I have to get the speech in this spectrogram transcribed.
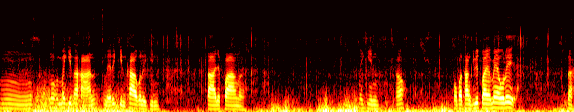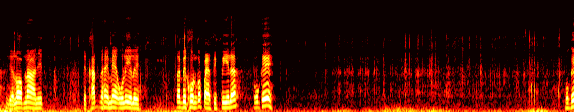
อืมนู่นไม่กินอาหารเหลือได้กินข้าวก็เลยกิน ตาจะฟางหน่อย ไม่กิน เอาพอประทังชีวิตไปแม่โอเล่ นะ เดี๋ยวรอบหน้านี้ จะคัดไว้ให้แม่โอเล่เลย แต่เป็นคนก็แปดสิบปีแล้ว โอเคโอเค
